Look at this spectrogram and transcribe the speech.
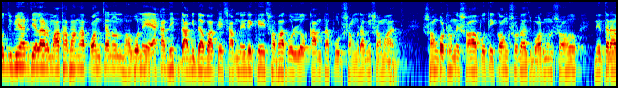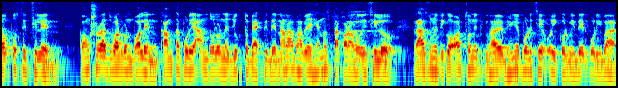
কোচবিহার জেলার মাথাভাঙা পঞ্চানন ভবনে একাধিক দাবি দাবাকে সামনে রেখে সভা করল কামতাপুর সংগ্রামী সমাজ। সংগঠনের সভাপতি কংসরাজ বর্মন সহ নেতারা উপস্থিত ছিলেন। কংসরাজ বর্মন বলেন, কামতাপুরী আন্দোলনে যুক্ত ব্যক্তিদের নানাভাবে হেনস্থা করা হয়েছিল। রাজনৈতিক ও অর্থনৈতিকভাবে ভেঙে পড়েছে ওই কর্মীদের পরিবার।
